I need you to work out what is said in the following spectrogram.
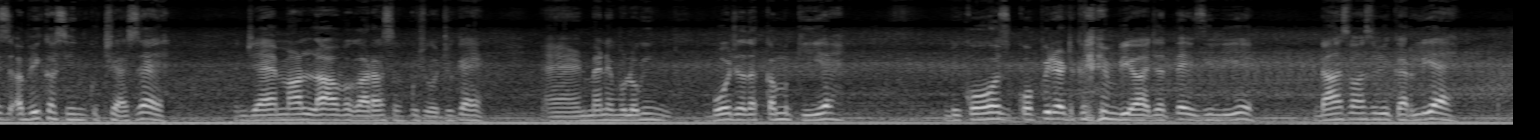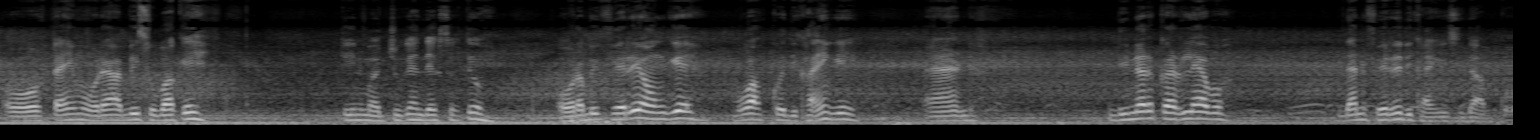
गाइस अभी का सीन कुछ ऐसा है। जय माला वगैरह सब कुछ हो चुका है। एंड मैंने ब्लॉगिंग बहुत ज़्यादा कम की है। बिकॉज़ कॉपीराइट क्लेम भी आ जाता है, इसीलिए डांस वांस भी कर लिया है। और टाइम हो रहा है अभी सुबह के। तीन बज चुके हैं, देख सकते हो। और अभी फेरे होंगे, वो आपको दिखाएँगे। एंड डिनर कर लें अब। देन फेरे दिखाएँगे सीधा आपको।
